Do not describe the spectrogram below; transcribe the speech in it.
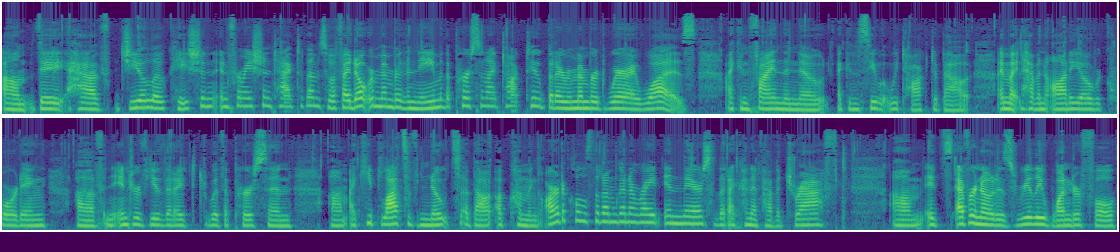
Um, they have geolocation information tagged to them. So if I don't remember the name of the person I talked to, but I remembered where I was, I can find the note. I can see what we talked about. I might have an audio recording of an interview that I did with a person. Um, I keep lots of notes about upcoming articles that I'm going to write in there so that I kind of have a draft. Um, it's Evernote is really wonderful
